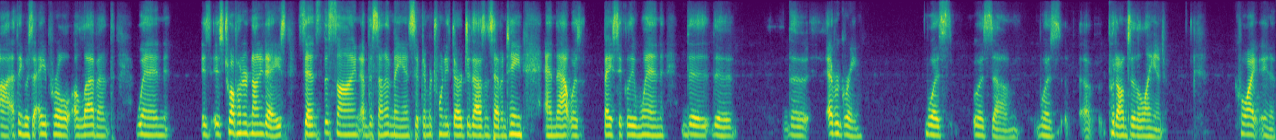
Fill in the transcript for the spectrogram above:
uh, i think it was april 11th when is, is 1290 days since the sign of the son of man september 23rd 2017 and that was basically when the the the evergreen was was um, was uh, put onto the land. Quite, you know,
